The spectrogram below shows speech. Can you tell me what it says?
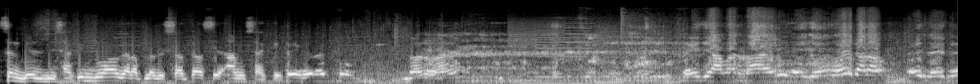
দেখছেন বেজবি সাকিব ব্লগ আর আপনাদের সাথে আছে আমি সাকিব। এই যে আমার ভাই, এই যে দাঁড়াও এই যে।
